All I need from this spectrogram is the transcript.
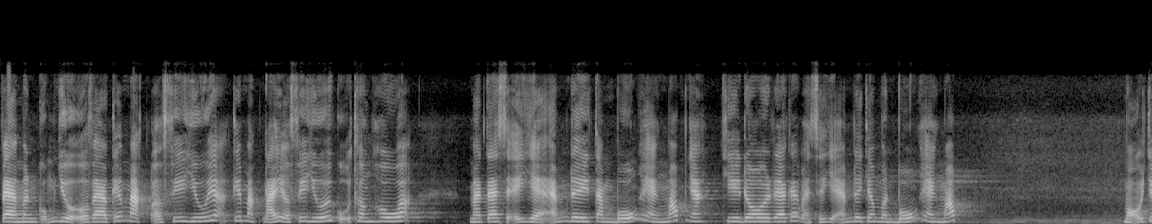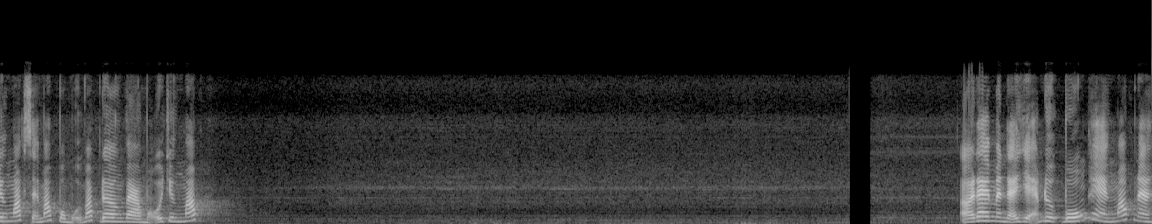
Và mình cũng dựa vào cái mặt ở phía dưới á, cái mặt đáy ở phía dưới của thân hưu á mà ta sẽ giảm đi tầm 4 hàng móc nha. Chia đôi ra các bạn sẽ giảm đi cho mình 4 hàng móc. Mỗi chân móc sẽ móc một mũi móc đơn vào mỗi chân móc. Ở đây mình đã giảm được 4 hàng móc nè.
